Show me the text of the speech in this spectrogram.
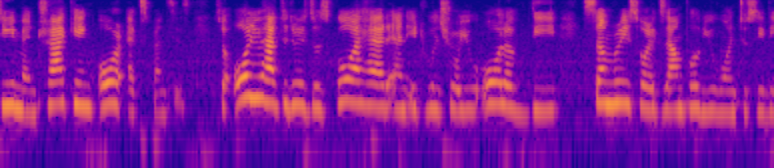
team and tracking or expenses. So all you have to do is just go ahead and it will show you all of the summaries. For example, you want to see the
